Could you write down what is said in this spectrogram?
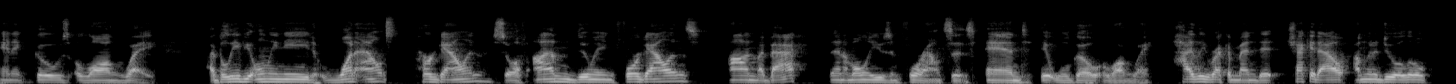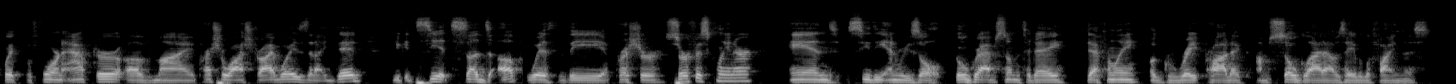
and it goes a long way. I believe you only need one ounce per gallon. So if I'm doing four gallons on my back, then I'm only using four ounces and it will go a long way. Highly recommend it. Check it out. I'm going to do a little quick before and after of my pressure wash driveways that I did. You can see it suds up with the pressure surface cleaner and see the end result. Go grab some today. Definitely a great product. I'm so glad I was able to find this.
